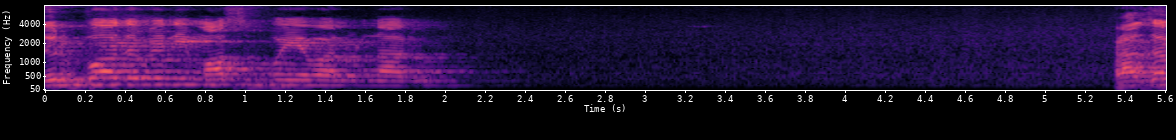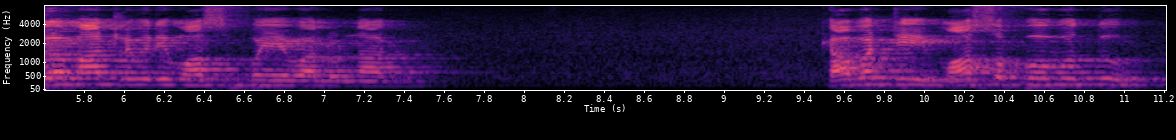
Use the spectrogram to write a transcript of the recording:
దుర్బోధ విని మోసపోయే వాళ్ళు ఉన్నారు. ప్రజల మాటలు విని మోసపోయే వాళ్ళు ఉన్నారు. కాబట్టి మోసపోవద్దు.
